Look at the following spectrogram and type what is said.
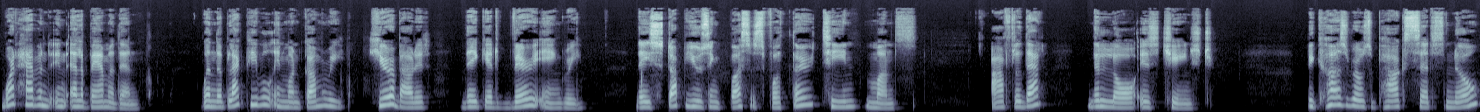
what happened in Alabama then? When the black people in Montgomery hear about it, they get very angry. They stop using buses for 13 months. After that, the law is changed. Because Rosa Parks says no,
